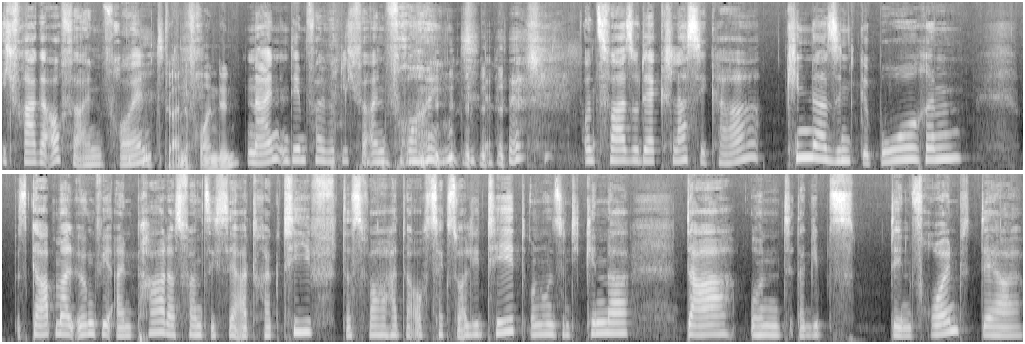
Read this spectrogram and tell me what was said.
Ich frage auch für einen Freund. Für eine Freundin? Nein, in dem Fall wirklich für einen Freund. und zwar so der Klassiker. Kinder sind geboren. Es gab mal irgendwie ein Paar, das fand sich sehr attraktiv. Das war, hatte auch Sexualität und nun sind die Kinder da und da gibt es den Freund, der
